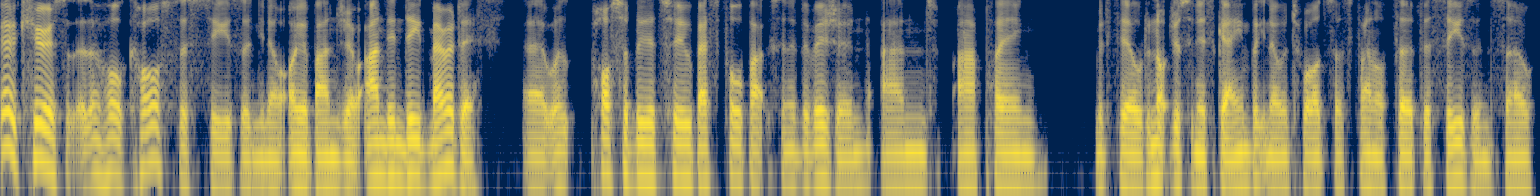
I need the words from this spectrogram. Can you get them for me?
very curious that the whole course this season. You know, Oyebanjo and indeed Meredith uh, were possibly the two best fullbacks in the division and are playing midfield, not just in this game, but you know towards this final third of the season. So.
